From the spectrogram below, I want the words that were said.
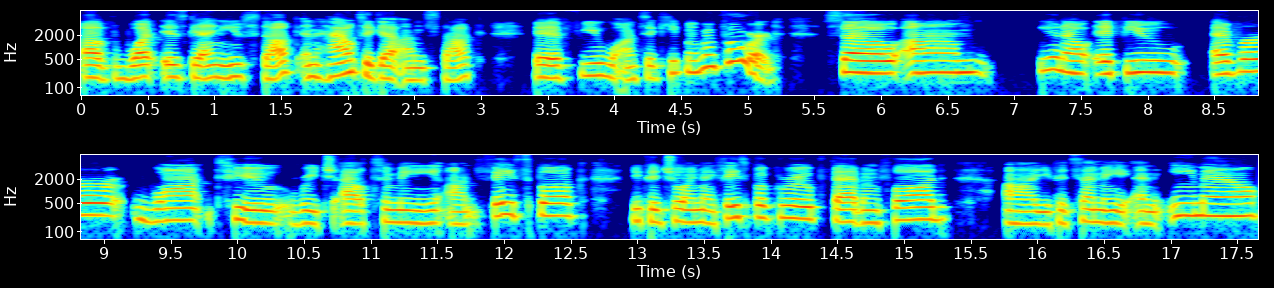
of what is getting you stuck and how to get unstuck if you want to keep moving forward so um you know if you ever want to reach out to me on facebook you could join my facebook group fab and flawed Uh, you could send me an email.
